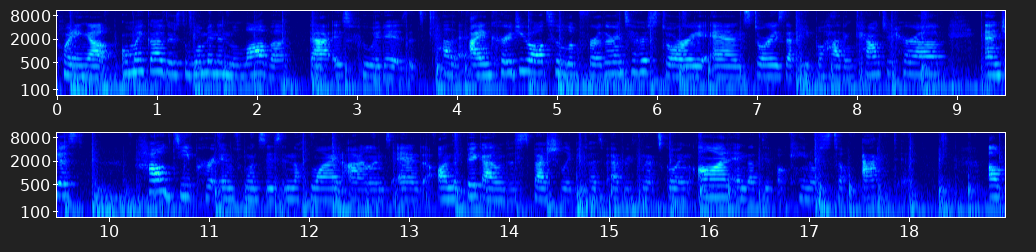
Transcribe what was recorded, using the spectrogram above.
pointing out, oh my god, there's the woman in the lava. That is who it is. It's Pele. I encourage you all to look further into her story and stories that people have encountered her of, and just how deep her influence is in the Hawaiian Islands and on the Big Island especially because of everything that's going on and that the volcano is still active. I'll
